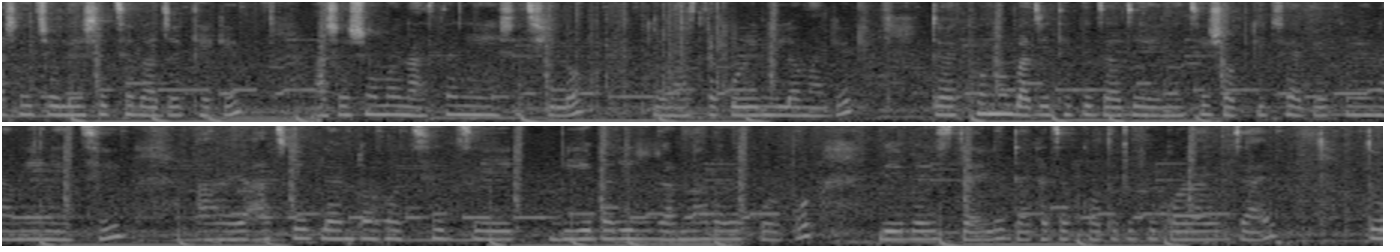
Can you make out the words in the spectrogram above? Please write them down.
বাসায় চলে এসেছে বাজার থেকে। আসার সময় নাস্তা নিয়ে এসেছিল, তো নাস্তা করে নিলাম আগে। তো এখনও বাজার থেকে যা যা এনেছে সব কিছু এক এক করে নামিয়ে নিয়েছি। আর আজকের প্ল্যানটা হচ্ছে যে বিয়ে বাড়ির রান্না বাড়া করব বিয়ে বাড়ির স্টাইলে দেখা যাক কতটুকু করা যায়। তো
